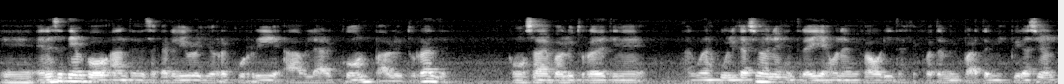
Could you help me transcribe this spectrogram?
Eh, en ese tiempo, antes de sacar el libro, yo recurrí a hablar con Pablo Iturralde. Como saben, Pablo Iturralde tiene algunas publicaciones, entre ellas una de mis favoritas, que fue también parte de mi inspiración,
